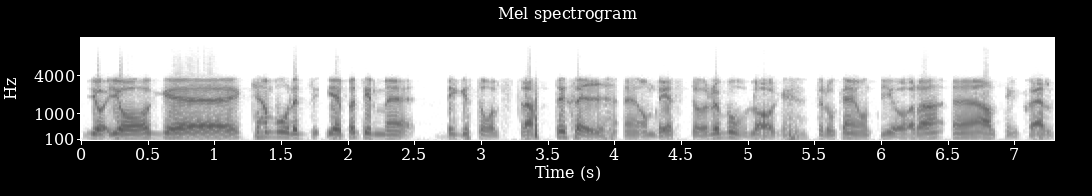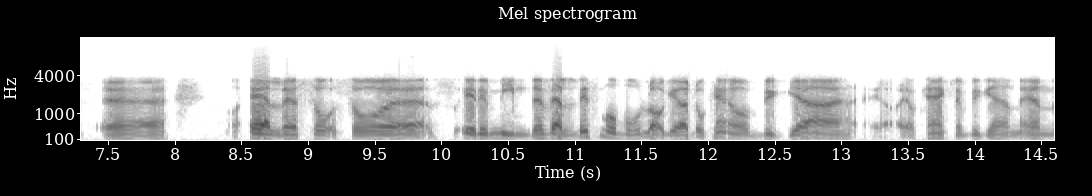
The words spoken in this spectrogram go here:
jag, jag eh, kan både hjälpa till med digital strategi eh, om det är ett större bolag, för då kan jag inte göra eh, allting själv. Eller så, så, så, är det mindre, väldigt små bolag, ja, då kan jag bygga, ja, jag kan egentligen bygga en, en,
